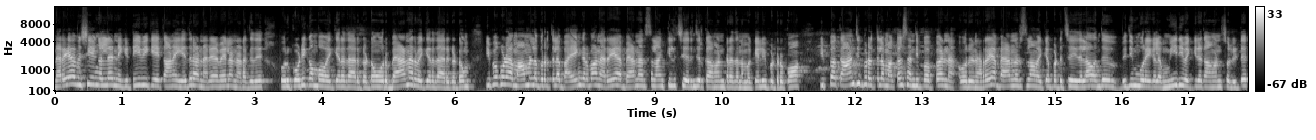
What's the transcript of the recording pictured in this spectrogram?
நிறையா விஷயங்களில் இன்னைக்கு டிவி கேக்கான எதிராக நிறைய வேலை நடக்குது. ஒரு கொடி கம்பம் வைக்கிறதா இருக்கட்டும் ஒரு பேனர் வைக்கிறதா இருக்கட்டும். இப்போ கூட மாமல்லபுரத்தில் பயங்கரமாக நிறைய பேனர்ஸ்லாம் கிழிச்சு எரிஞ்சிருக்காங்கன்றதை நம்ம கேள்விப்பட்டிருப்போம். இப்போ காஞ்சிபுரத்தில் மக்கள் சந்திப்பப்ப ந- ஒரு நிறைய பேனர்ஸ்லாம் வைக்கப்பட்டுச்சு. இதெல்லாம் வந்து விதிமுறைகளை மீறி வைக்கிறாங்கன்னு சொல்லிட்டு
